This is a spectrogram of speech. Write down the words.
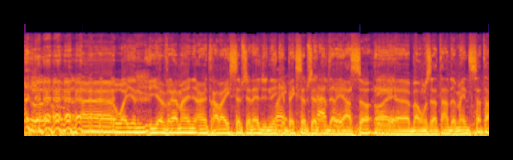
Euh, ouais, il y a y, vraiment un travail exceptionnel d'une équipe Ouais, exceptionnelle derrière ça. Et euh, ben, on vous attend demain 17h.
